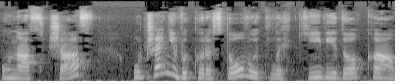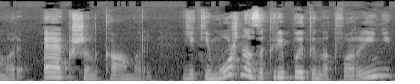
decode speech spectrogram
У нас час учені використовують легкі відеокамери, екшн-камери, які можна закріпити на тварині,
